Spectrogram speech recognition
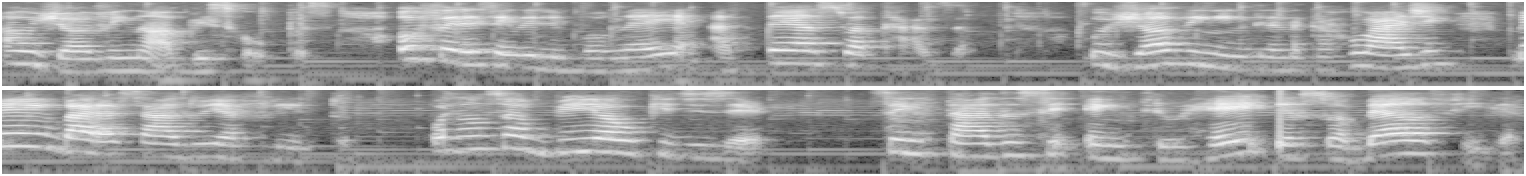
ao jovem nobres roupas, oferecendo-lhe boleia até a sua casa. O jovem entra na carruagem, meio embaraçado e aflito, pois não sabia o que dizer. Sentado-se entre o rei e a sua bela filha,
